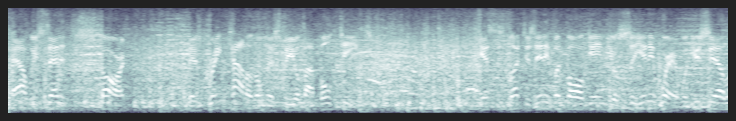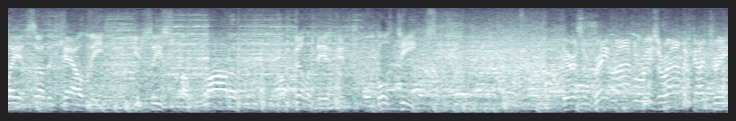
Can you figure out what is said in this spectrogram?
Now we said it to start. There's great talent on this field by both teams. Guess as much as any football game you'll see anywhere, when UCLA and Southern Cal meet, you see a lot of ability in, on both teams. There are some great rivalries around the country.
